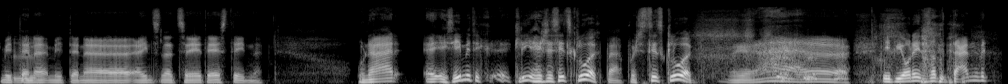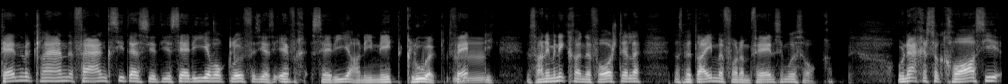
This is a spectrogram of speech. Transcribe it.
Mit Mhm. diesen mit den einzelnen CDs drin. Und er äh, ist immer der, hast du das jetzt geschaut, Pep? Hast du das jetzt geschaut? Ja, ich bin auch nicht so der Denver, Denver Clan-Fan gewesen, dass die Serie, die gelaufen sind, also einfach Serie habe ich nicht geschaut. Fertig. Das habe ich mir nicht können vorstellen, dass man da immer vor einem Fernseher muss hocken. Und nachher so quasi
